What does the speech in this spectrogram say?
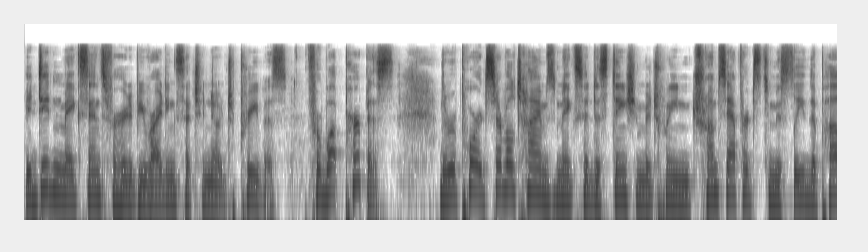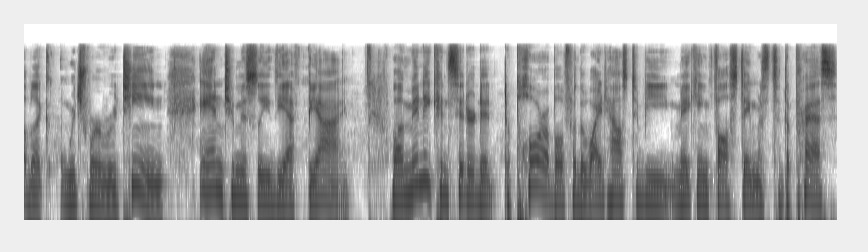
it didn't make sense for her to be writing such a note to Priebus. For what purpose? The report several times makes a distinction between Trump's efforts to mislead the public, which were routine, and to mislead the FBI. While many considered it deplorable for the White House to be making false statements to the press,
